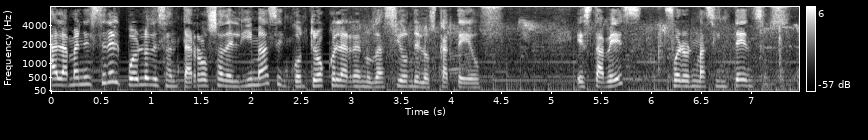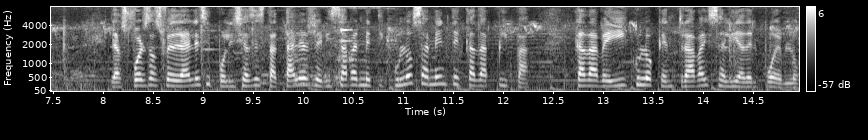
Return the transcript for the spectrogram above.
Al amanecer el pueblo de Santa Rosa de Lima se encontró con la reanudación de los cateos. Esta vez fueron más intensos. Las fuerzas federales y policías estatales revisaban meticulosamente cada pipa, cada vehículo que entraba y salía del pueblo.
